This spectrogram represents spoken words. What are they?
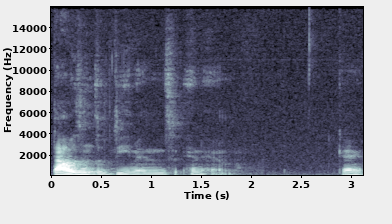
thousands of demons in him. Okay?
